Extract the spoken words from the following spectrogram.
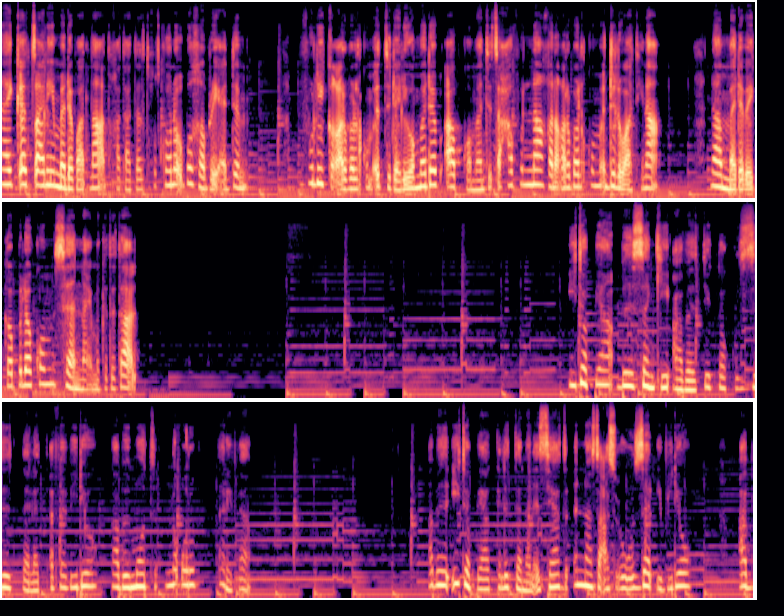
ናይ ቀጻሊ መደባትና ተኸታተልቲ ክትኮኑ ብኽብሪ ይዕድም ብፍሉይ ክቐርበልኩም እትደልይዎ መደብ ኣብ ኮመንት ፃሓፉልና ከነቕርበልኩም ድልዋት ኢና ናብ መደበይ ከብለኩም ሰናይ ምክትታል ኢትዮጵያ ብሰንኪ ኣብ ቲክቶክ ዝተለጠፈ ቪድዮ ካብ ሞት ንቑሩብ ተሪፈ ኣብ ኢትዮጵያ ክልተ መንእስያት እናሳዕስዑ ዘርኢ ቪድዮ ኣብ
